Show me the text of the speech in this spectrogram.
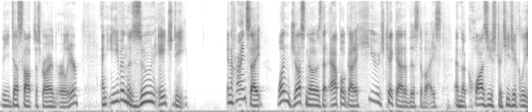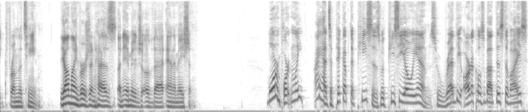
the desktop described earlier, and even the Zune HD. In hindsight, one just knows that Apple got a huge kick out of this device and the quasi strategic leak from the team. The online version has an image of that animation. More importantly, I had to pick up the pieces with PC OEMs who read the articles about this device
